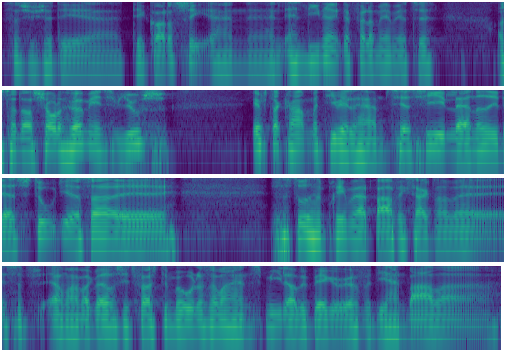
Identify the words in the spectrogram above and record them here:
så synes jeg, det er, det er godt at se, at han, øh, han, han ligner en, der falder mere og mere til. Og så er det også sjovt at høre med interviews efter kampen, at de ville have ham til at sige et eller andet i deres studie, og så, øh, så stod han primært bare og fik sagt noget med, så, om han var glad for sit første mål, og så var han smil op i begge ører, fordi han bare var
